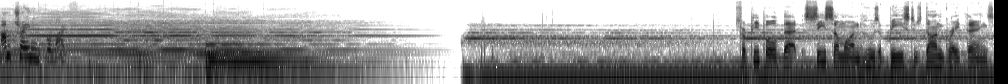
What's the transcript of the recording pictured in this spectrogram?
I'm training for life. For people that see someone who's a beast, who's done great things,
